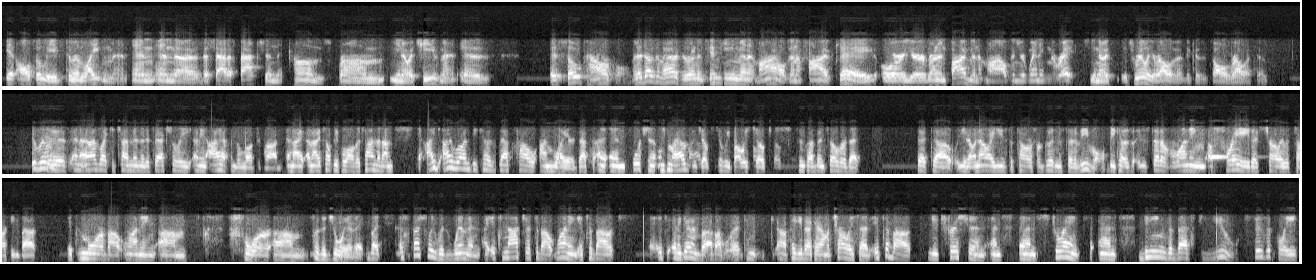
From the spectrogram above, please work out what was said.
it also leads to enlightenment and and the the satisfaction that comes from you know achievement is is so powerful. And it doesn't matter if you're running 15 minute miles in a 5K or you're running five minute miles and you're winning the race. You know, it's, it's really irrelevant because it's all relative. It really is, and, and I'd like to chime in that it's actually. I mean, I happen to love to run, and I and I tell people all the time that I'm. I, I run because that's how I'm wired. That's and fortunately, my husband jokes too. We've always joked since I've been sober that that uh, you know now I use the power for good instead of evil because instead of running afraid, as Charlie was talking about, it's more about running um, for um, for the joy of it. But especially with women, it's not just about running; it's about it's and again about uh, piggybacking on what Charlie said. It's about nutrition and and strength and being the best you physically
